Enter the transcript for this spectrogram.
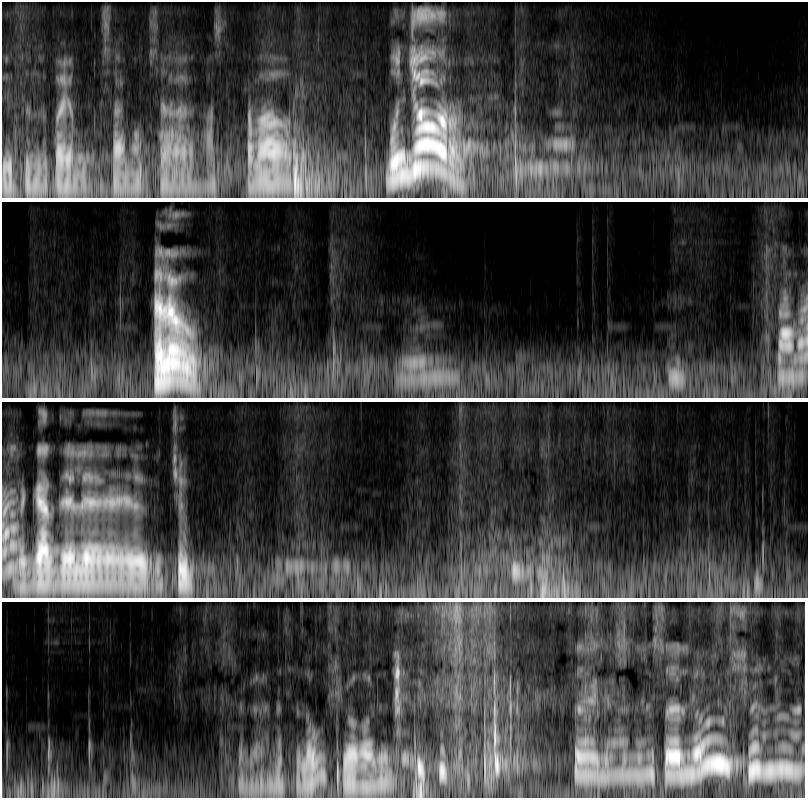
Dito na pa yung kasama ko sa trabaho. Bonjour! Hello. Ça va Regardez le YouTube. Sagana sa lotion. Sagana sa lotion.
